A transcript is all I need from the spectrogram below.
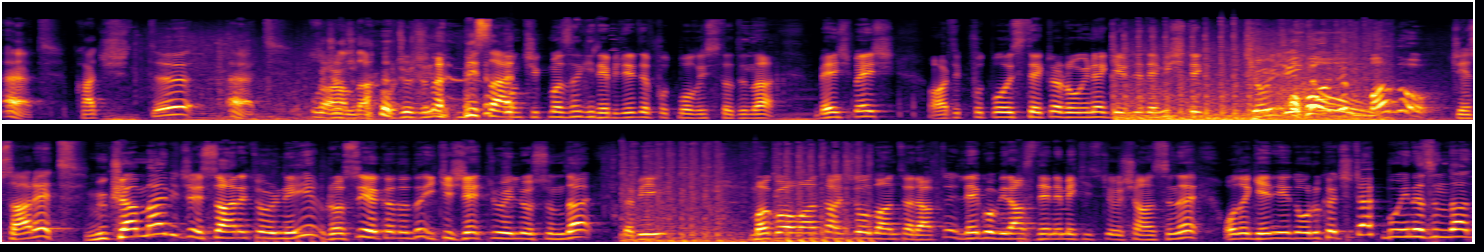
Evet. Kaçtı. Evet. Şu anda. Ucucuna Bir saniye. çıkmaza girebilirdi futbolist adına. 5-5 artık futbolist tekrar oyuna girdi demiştik. Oyuncuyu Mago. Cesaret. Mükemmel bir cesaret örneği. Ras'ı yakaladı iki jet düellosunda. Tabii Mago avantajlı olan taraftı. Lego biraz denemek istiyor şansını. O da geriye doğru kaçacak. Bu en azından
